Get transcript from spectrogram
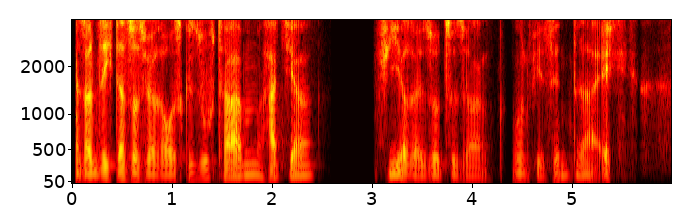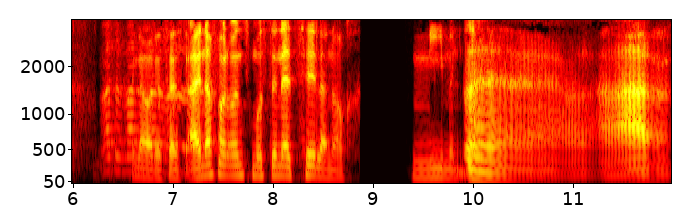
also an sich das, was wir rausgesucht haben, hat ja Viere sozusagen. Und wir sind drei. Warte, warte, Genau, das warte, heißt, warte. einer von uns muss den Erzähler noch mimen. Ah.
